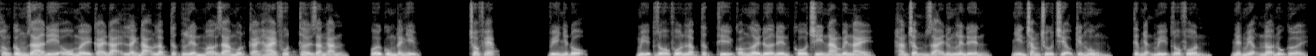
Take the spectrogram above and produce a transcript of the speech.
Hồng kông ra đi ô mấy cái đại lãnh đạo lập tức liền mở ra một cái hai phút thời gian ngắn, cuối cùng đánh nhịp. Cho phép. Vì nhiệt độ. Mịp rộ phồn lập tức thì có người đưa đến cô chi nam bên này, hắn chậm dai đứng lên đến, nhìn chăm chú triệu kiến hùng, tiếp nhận mịp rộ phồn nhất miệng nở nụ cười.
